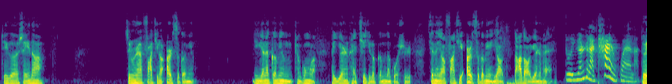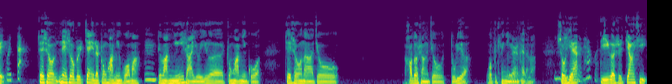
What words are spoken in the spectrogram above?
这个谁呢？孙中山发起了二次革命。你原来革命成功了，被袁世凯窃取了革命的果实，现在要发起二次革命，要打倒袁世凯。对，袁世凯太坏了，对坏蛋。这时候那时候不是建立了中华民国吗？嗯，对吧？名义上有一个中华民国，这时候呢就好多省就独立了，我不听你袁世凯的了。首先第一个是江西，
